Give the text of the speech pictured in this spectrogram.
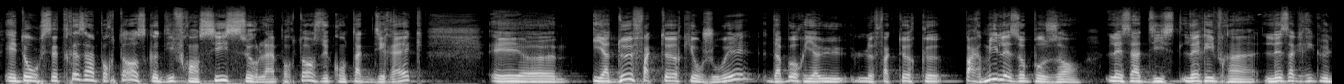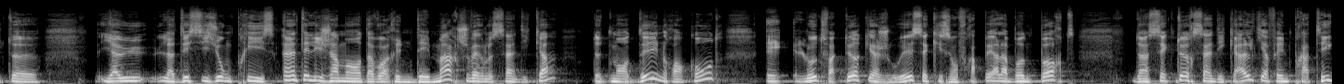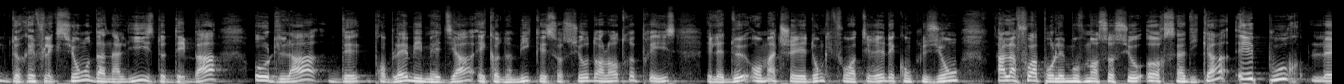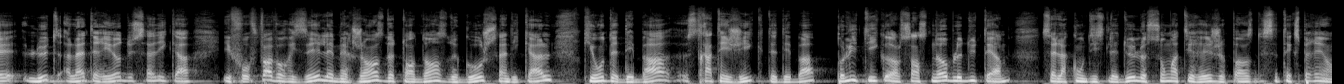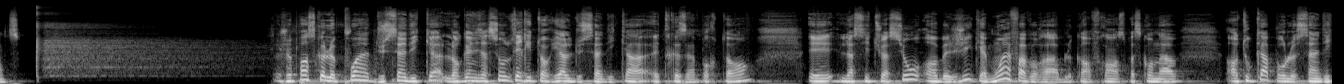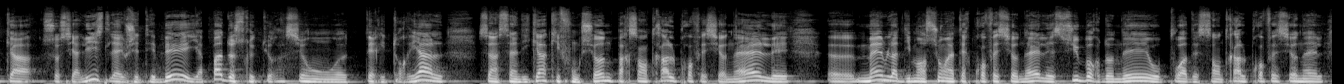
Et donc c'est très important ce que dit Francis sur l'importance du contact direct. Et euh, il y a deux facteurs qui ont joué. D'abord, il y a eu le facteur que parmi les opposants, les zadistes, les riverains, les agriculteurs, il y a eu la décision prise intelligemment d'avoir une démarche vers le syndicat de demander une rencontre. Et l'autre facteur qui a joué, c'est qu'ils ont frappé à la bonne porte d'un secteur syndical qui a fait une pratique de réflexion, d'analyse, de débat au-delà des problèmes immédiats économiques et sociaux dans l'entreprise. Et les deux ont matché. Donc il faut en tirer des conclusions à la fois pour les mouvements sociaux hors syndicat et pour les luttes à l'intérieur du syndicat. Il faut favoriser l'émergence de tendances de gauche syndicale qui ont des débats stratégiques, des débats politiques dans le sens noble du terme. C'est la condition, les deux leçons à tirer, je pense, de cette expérience. Je pense que le point du syndicat, l'organisation territoriale du syndicat est très important. Et la situation en Belgique est moins favorable qu'en France parce qu'on a En tout cas, pour le syndicat socialiste, la FGTB, il n'y a pas de structuration euh, territoriale. C'est un syndicat qui fonctionne par centrale professionnelle et euh, même la dimension interprofessionnelle est subordonnée au poids des centrales professionnelles.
